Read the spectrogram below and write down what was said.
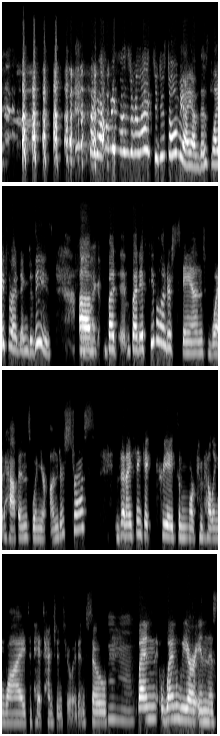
Like how am i supposed to relax? You just told me i have this life-threatening disease. Oh um, but but if people understand what happens when you're under stress then I think it creates a more compelling why to pay attention to it. And so mm. when when we are in this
